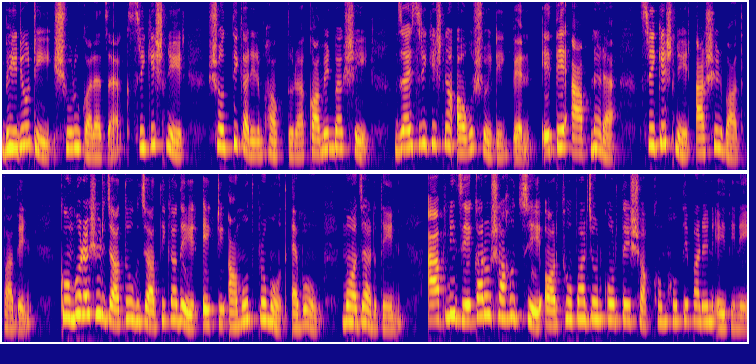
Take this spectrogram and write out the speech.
ভিডিওটি শুরু করা যাক। শ্রীকৃষ্ণের সত্যিকারের ভক্তরা কমেন্ট বাক্সে জয় শ্রীকৃষ্ণ অবশ্যই লিখবেন। এতে আপনারা শ্রীকৃষ্ণের আশীর্বাদ পাবেন। কুম্ভ রাশির জাতক জাতিকাদের একটি আমোদ প্রমোদ এবং মজার দিন। আপনি যে কারও সাহায্যে অর্থ উপার্জন করতে সক্ষম হতে পারেন এই দিনে।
